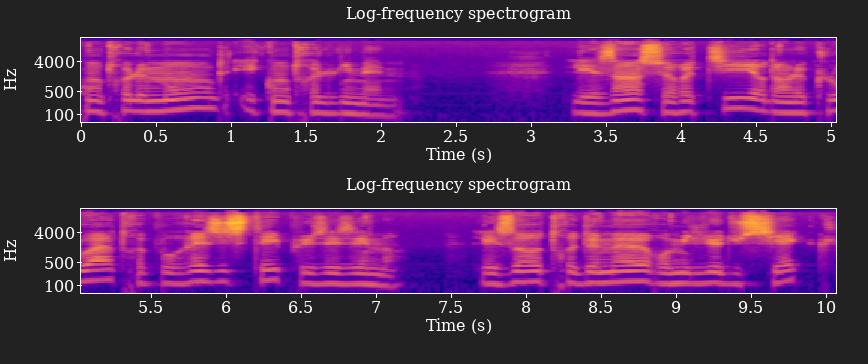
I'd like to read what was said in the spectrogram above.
contre le monde et contre lui-même. Les uns se retirent dans le cloître pour résister plus aisément, les autres demeurent au milieu du siècle,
